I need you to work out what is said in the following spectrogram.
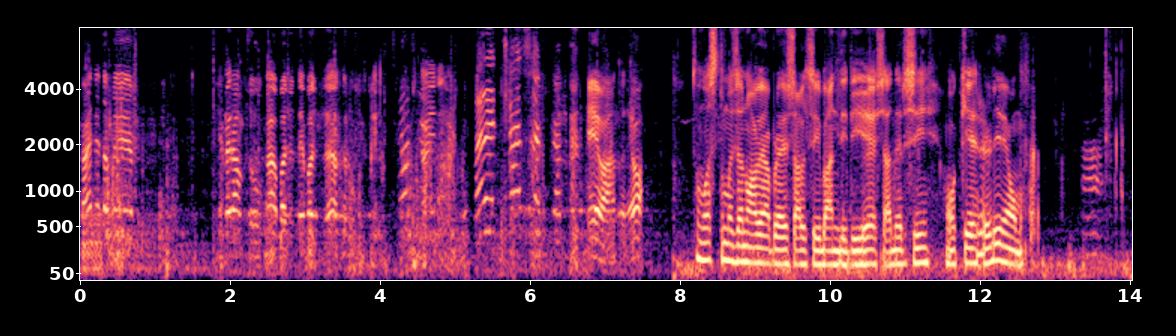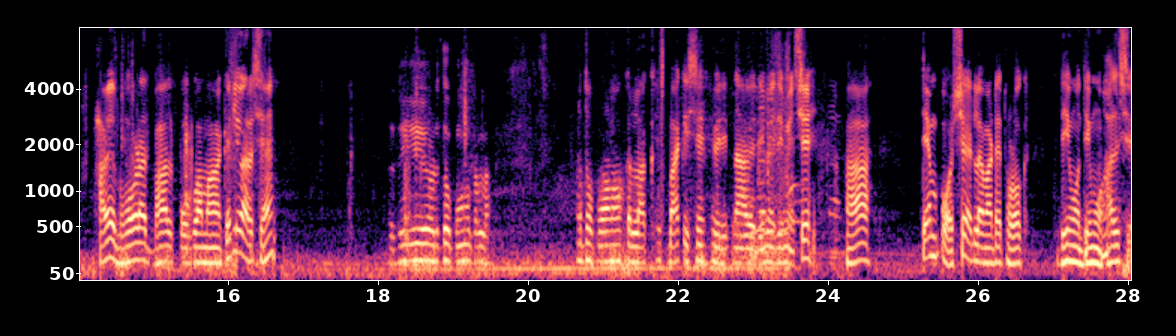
કાંઈ ને તમે કેમેરામાં છો કા બાજુ તે બાજુ જોયા કરો. કાંઈ એ વાંધો નહીં. તો મસ્ત મજાનું આવે આપણે સાલસી બાંધી દીધી હે, સાદરસી. ઓકે રેડી ને ઓમ? હવે ભોળા ભાલ પોગવામાં કેટલી વાર છે? હજી અડધો પોણો કલાક. અડધો પોણો કલાક બાકી છે એવી રીતના આવે ધીમે ધીમે છે. હા ટેમ્પો છે એટલા માટે થોડોક ધીમું ધીમું હાલશે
